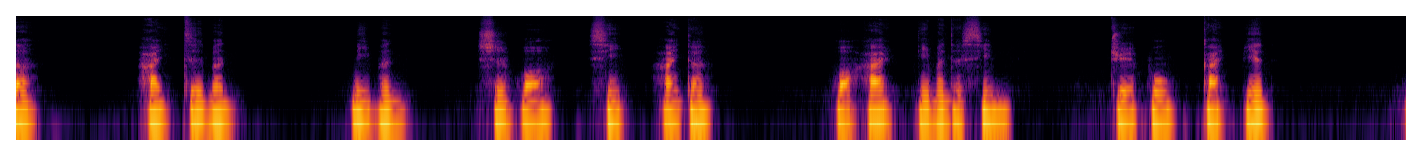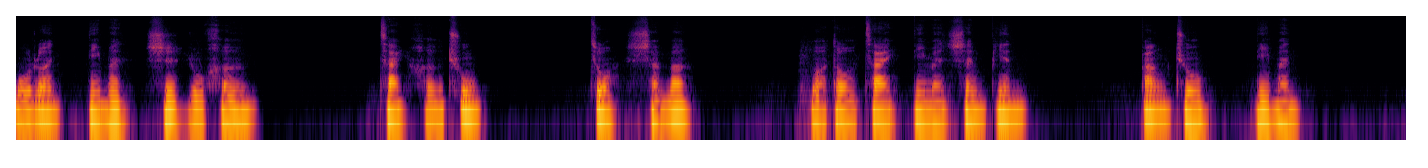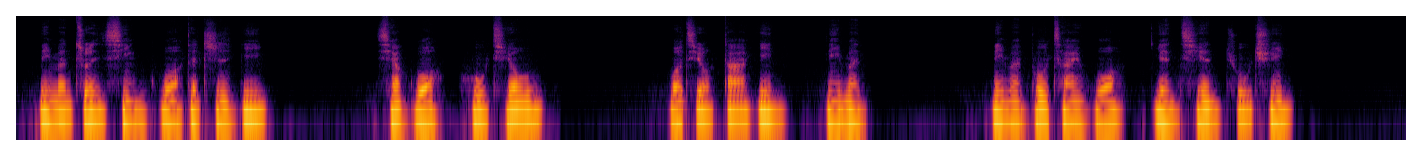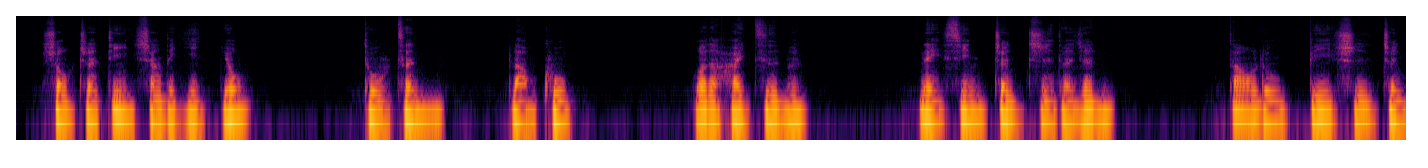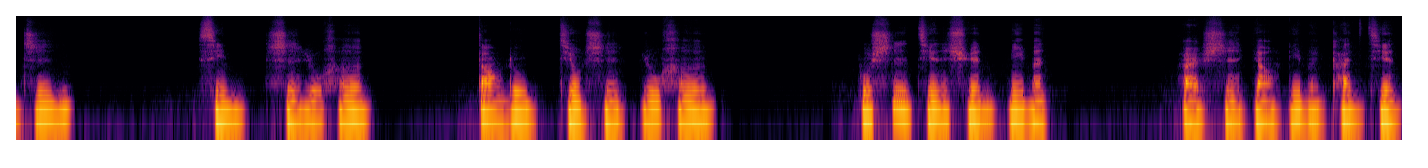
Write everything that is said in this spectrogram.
的孩子们，你们是我喜爱的，我爱你们的心绝不改变。无论你们是如何，在何处，做什么，我都在你们身边，帮助你们。你们遵行我的旨意，向我呼求，我就答应你们。你们不在我眼前出去，受着地上的隐忧，徒增劳苦。我的孩子们，内心正直的人，道路必是正直。心是如何，道路就是如何。不是拣选你们，而是要你们看见，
